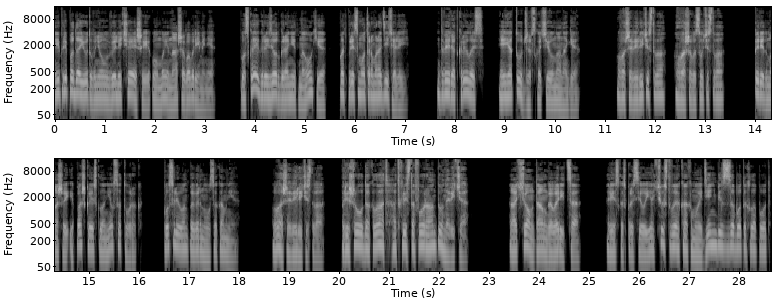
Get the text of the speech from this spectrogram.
и преподают в нем величайшие умы нашего времени. Пускай грызет гранит науки под присмотром родителей. Дверь открылась, и я тут же вскочил на ноги. «Ваше Величество, Ваше Высочество!» Перед Машей и Пашкой склонился турок. После он повернулся ко мне. «Ваше Величество, пришел доклад от Христофора Антоновича». «О чем там говорится?» Резко спросил я, чувствуя, как мой день без забот и хлопот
